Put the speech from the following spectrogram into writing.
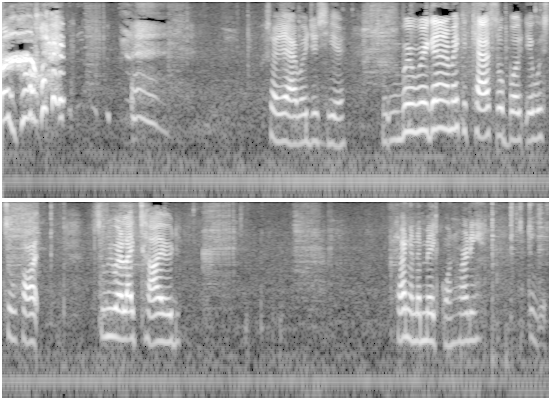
Oh God. so yeah, we're just here. We we were gonna make a castle, but it was too hot, so we were like tired. I'm gonna make one. Ready? Let's do this.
